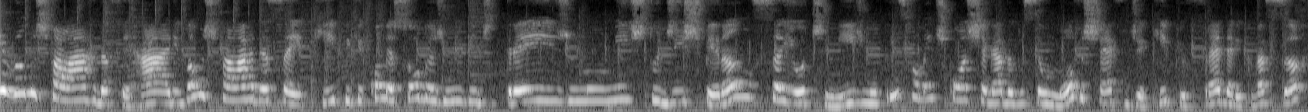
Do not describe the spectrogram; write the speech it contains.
E vamos falar da Ferrari, vamos falar dessa equipe que começou 2023 num misto de esperança e otimismo, principalmente com a chegada do seu novo chefe de equipe, o Frederic Vasseur,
